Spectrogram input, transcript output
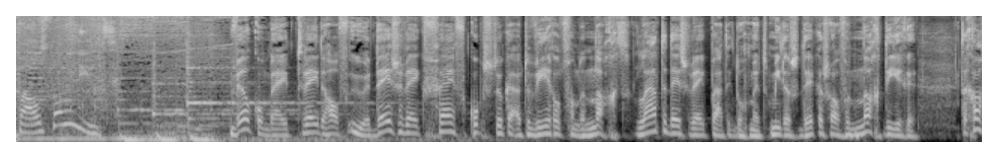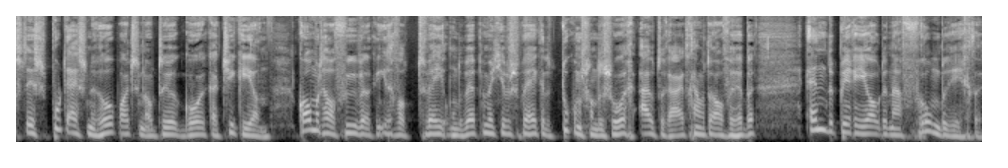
Paul van Liemt. Welkom bij het tweede half uur. Deze week vijf kopstukken uit de wereld van de nacht. Later deze week praat ik nog met Midas Dekkers over nachtdieren. De gast is spoedeisende hulparts en auteur Gorka Chikian. Komend half uur wil ik in ieder geval twee onderwerpen met je bespreken. De toekomst van de zorg, uiteraard gaan we het over hebben. En de periode na frontberichten.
